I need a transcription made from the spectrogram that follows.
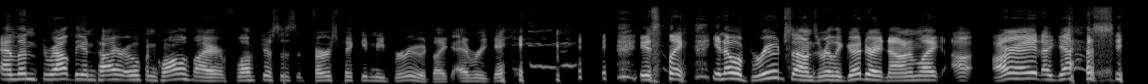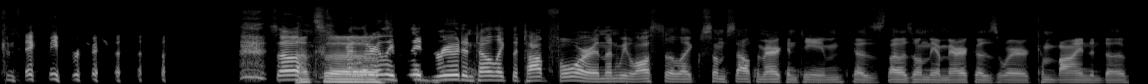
and then throughout the entire open qualifier, Fluff just is first picking me Brood like every game. It's like, you know, a Brood sounds really good right now, and I'm like, uh, all right, I guess you can pick me Brood. so That's I uh. literally played Brood until like the top four, and then we lost to like some South American team because that was when the Americas were combined into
